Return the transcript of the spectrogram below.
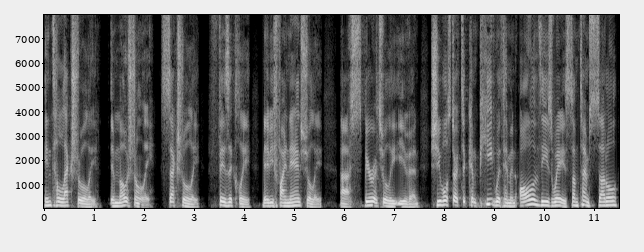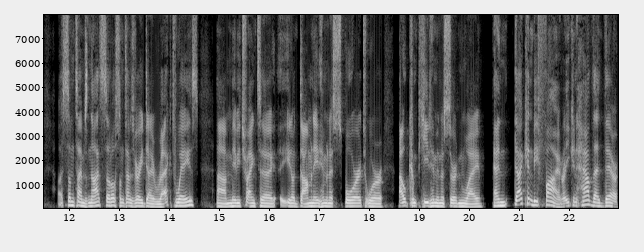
intellectually, emotionally, sexually, physically, maybe financially, uh, spiritually, even. She will start to compete with him in all of these ways, sometimes subtle, uh, sometimes not subtle, sometimes very direct ways um, maybe trying to you know dominate him in a sport or outcompete him in a certain way. And that can be fine right? You can have that there.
